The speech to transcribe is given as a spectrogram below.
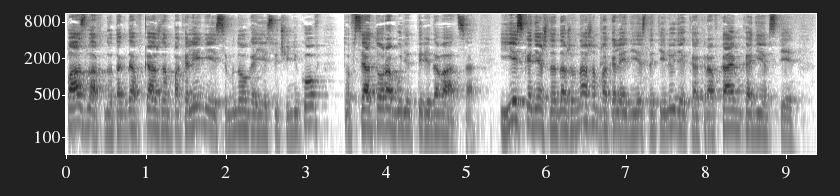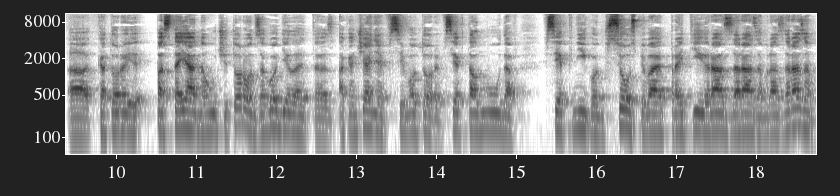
пазлах, но тогда в каждом поколении, если много есть учеников, то вся Тора будет передаваться. И есть, конечно, даже в нашем поколении есть такие люди, как Равхайм Каневский, э, который постоянно учит Тору, он за год делает э, окончание всего Торы, всех Талмудов, всех книг, он все успевает пройти раз за разом, раз за разом.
